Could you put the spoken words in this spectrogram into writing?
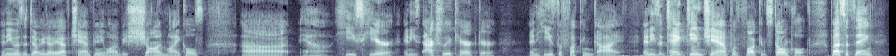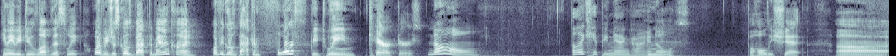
and he was a WWF champion. He wanted to be Shawn Michaels. Uh, yeah, he's here and he's actually a character and he's the fucking guy. And he's a tag team champ with fucking Stone Cold. But that's the thing. He maybe do love this week. What if he just goes back to mankind? What if he goes back and forth between characters? No. I like hippie mankind. Who knows? But holy shit. Uh,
